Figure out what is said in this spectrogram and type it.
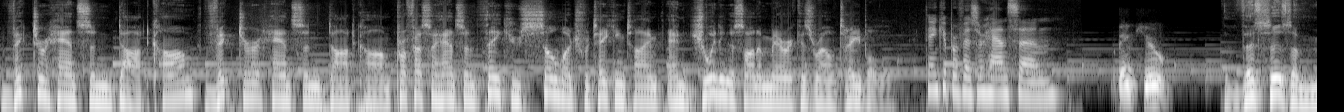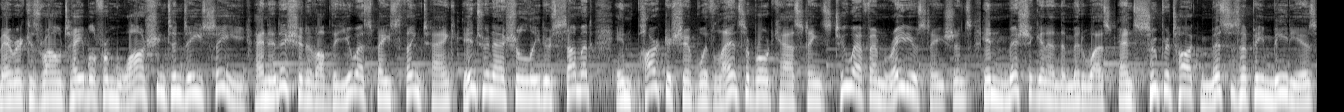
victorhanson.com. Victorhanson.com. Professor Hanson, thank you so much for taking time and joining us on America's Roundtable. Thank you, Professor Hanson. Thank you. This is America's Roundtable from Washington, D.C., an initiative of the U.S. based think tank International Leaders Summit in partnership with Lanser Broadcasting's two FM radio stations in Michigan and the Midwest and Supertalk Mississippi Media's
